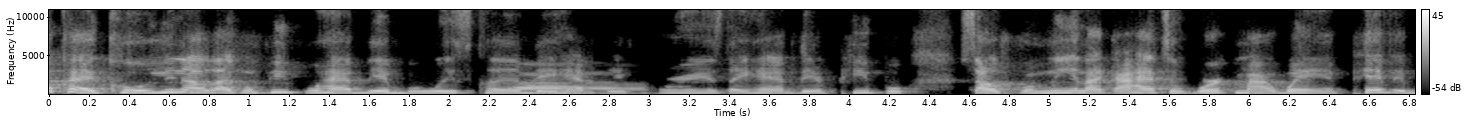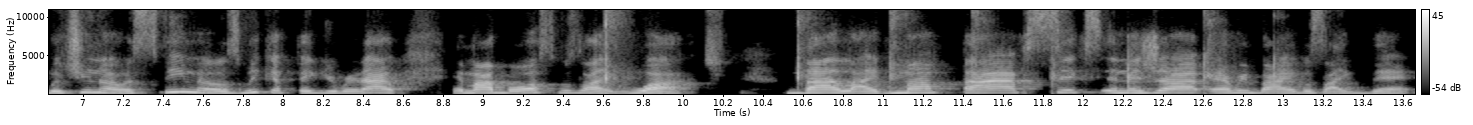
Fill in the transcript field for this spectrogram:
Okay, cool. You know, like when people have their boys club, wow. they have their friends, they have their people. So for me, like I had to work my way and pivot. But you know, as females, we could figure it out. And my boss was like, watch. By like month five, six in the job, everybody was like, bet.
